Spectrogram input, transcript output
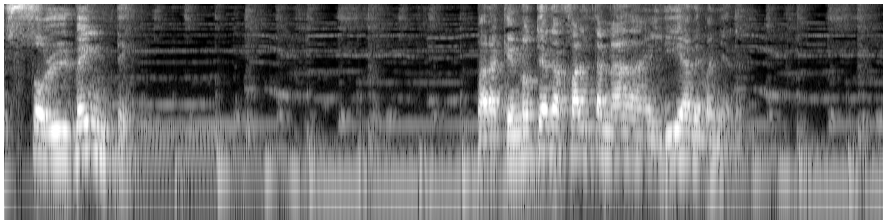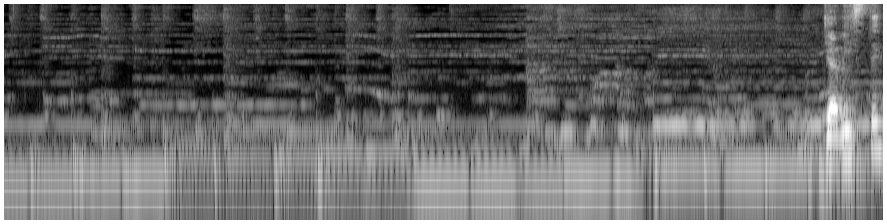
solvente para que no te haga falta nada el día de mañana. ¿Ya viste?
